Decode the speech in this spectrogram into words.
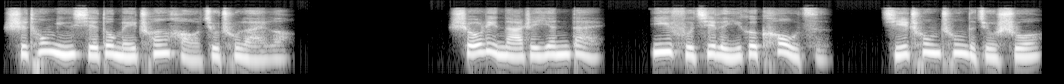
史通明鞋都没穿好就出来了，手里拿着烟袋。衣服系了一个扣子，急冲冲的就说：“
